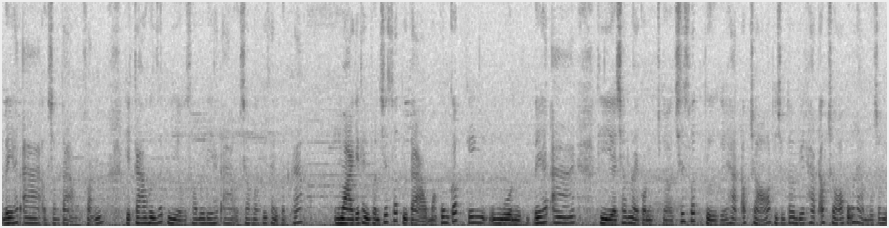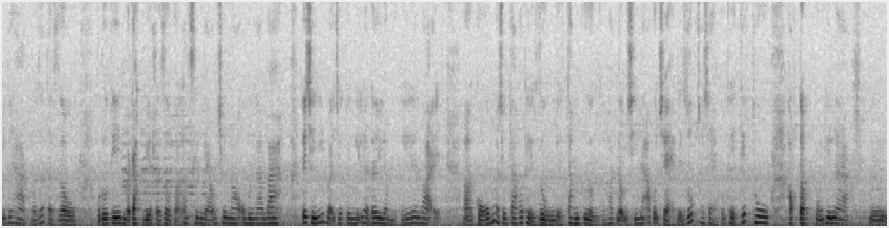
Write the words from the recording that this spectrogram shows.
DHA ở trong tảo xoắn thì cao hơn rất nhiều so với DHA ở trong các cái thành phần khác ngoài cái thành phần chiết xuất từ tảo mà cung cấp cái nguồn DHA ấy, thì trong này còn ờ, chiết xuất từ cái hạt óc chó thì chúng ta biết hạt óc chó cũng là một trong những cái hạt mà rất là giàu protein và đặc biệt là giàu các axit béo trên no omega 3. Thế chính vì vậy cho tôi nghĩ là đây là một cái loại à, cốm mà chúng ta có thể dùng để tăng cường cái hoạt động trí não của trẻ để giúp cho trẻ có thể tiếp thu học tập cũng như là ừ,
